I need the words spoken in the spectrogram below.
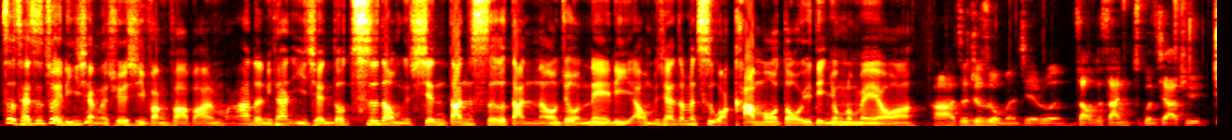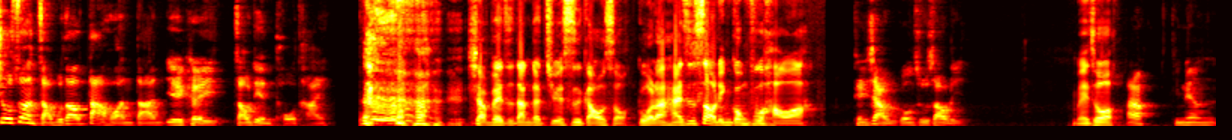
这才是最理想的学习方法吧？妈的，你看以前都吃那种仙丹蛇胆，然后就有内力啊，我们现在这边吃瓦卡莫豆，一点用都没有啊！啊，这就是我们的结论，找个山滚下去，就算找不到大还丹，也可以早点投胎，下辈子当个绝世高手。果然还是少林功夫好啊！天下武功出少林。没错，好，今天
